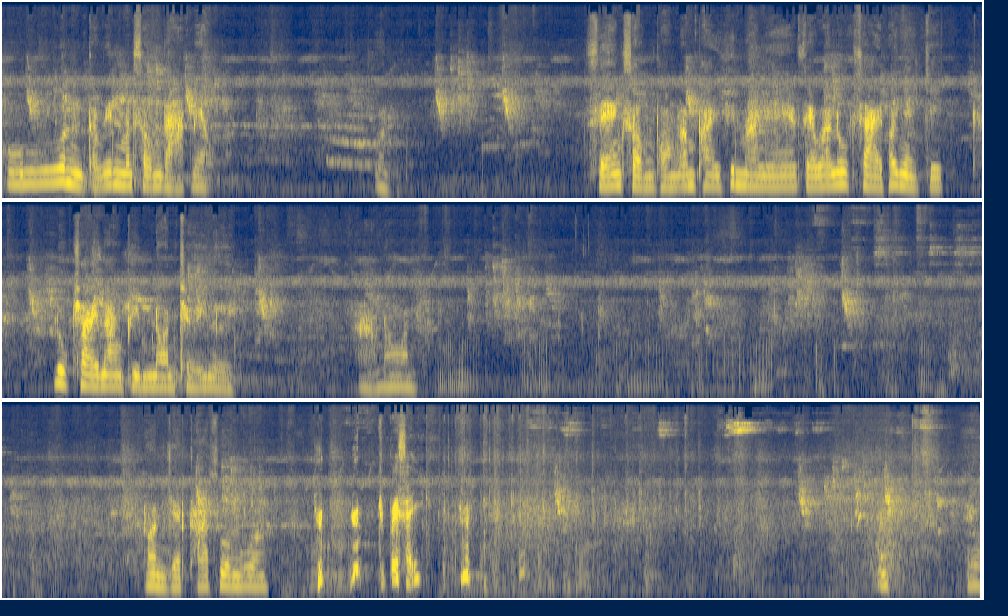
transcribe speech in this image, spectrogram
คุณตะเว้นมันสองดากแล้วอุ่นแสงส่องผ่องลำไพขึ้นมาแล้ว แต่ว่าลูกชายพ่อใหญ่เจ๊กลูกชายนางพิมพ์นอนเฉยเลยอ้าวนอนนอนเหยียดขาสวงรวงหยุดหยุดจะไปใส่หยุดเดี๋ยว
